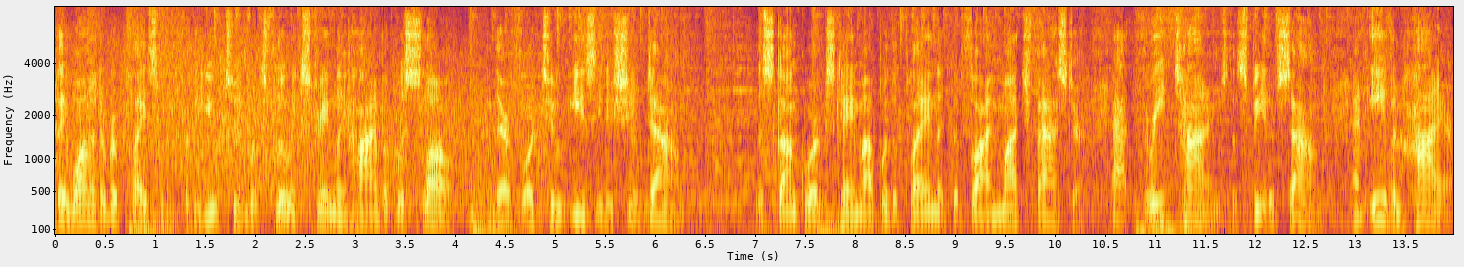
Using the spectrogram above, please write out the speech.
They wanted a replacement for the U-2 which flew extremely high but was slow and therefore too easy to shoot down. The Skunk Works came up with a plane that could fly much faster, at three times the speed of sound, and even higher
